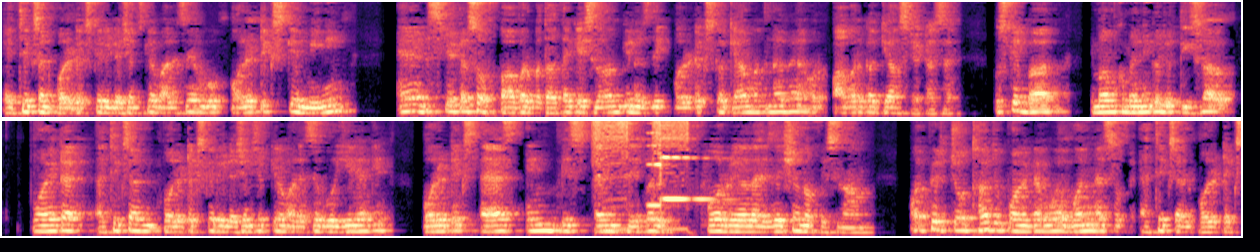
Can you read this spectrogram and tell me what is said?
ایتھکس اینڈ پولیٹکس کے ریلیشنز کے حوالے سے وہ پولیٹکس کے meaning and status of power بتاتے ہیں کہ اسلام کی نزدیک پولیٹکس کا کیا مطلب ہے اور پاور کا کیا سٹیٹس ہے۔ اس کے بعد امام خمینی کا جو تیسرا پوائنٹ ہے ایتھکس اینڈ پولیٹکس کے ریلیشن شپ کے حوالے سے وہ یہ ہے کہ politics as indispensable for realisation of Islam اور پھر چوتھا جو پوائنٹ ہے وہ ہے oneness of ethics and politics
